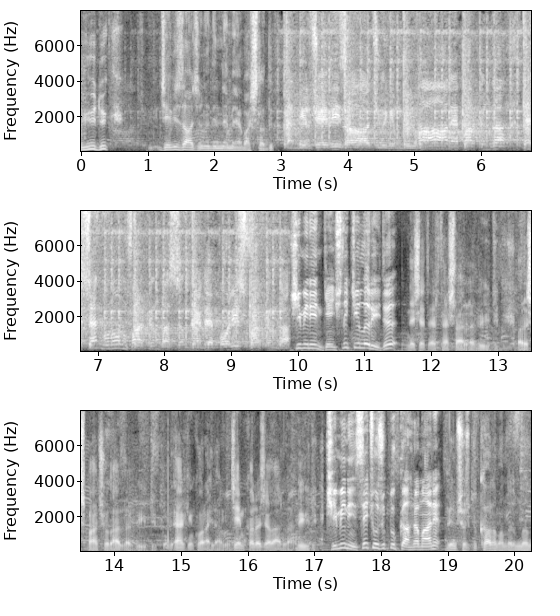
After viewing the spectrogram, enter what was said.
Büyüdük, ceviz ağacını dinlemeye başladık. Ben bir ceviz ağacıyım Gülhane Parkı'nda Ne sen bunun farkındasın ne de polis farkında Kiminin gençlik yıllarıydı, Neşet Ertaşlarla büyüdük. Barış Manço'larla büyüdük. Erkin Koraylarla, Cem Karacalarla büyüdük. kiminin ise çocukluk kahramanı. Benim çocukluk kahramanlarımdan e,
